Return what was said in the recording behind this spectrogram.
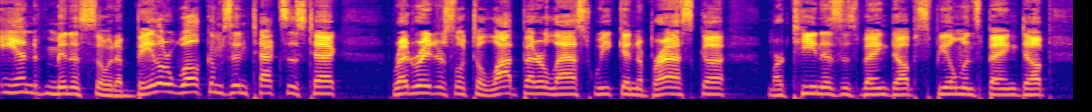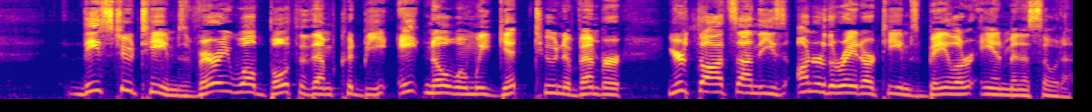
and Minnesota? Baylor welcomes in Texas Tech. Red Raiders looked a lot better last week in Nebraska. Martinez is banged up. Spielman's banged up. These two teams, very well, both of them could be 8 0 when we get to November. Your thoughts on these under the radar teams, Baylor and Minnesota?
